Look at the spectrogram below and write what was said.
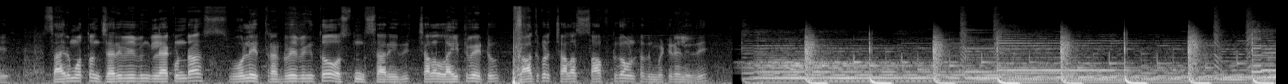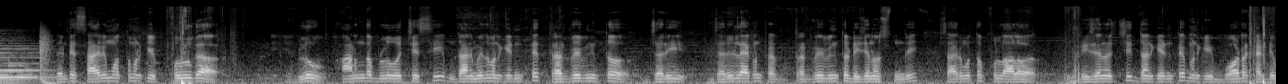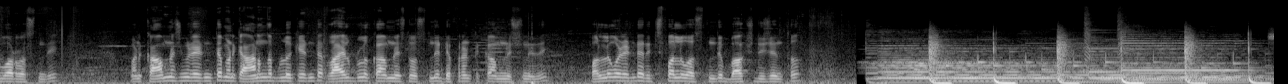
శారీ మొత్తం జరీ వీవింగ్ లేకుండా ఓన్లీ థ్రెడ్ వీవింగ్తో వస్తుంది శారీ ఇది. చాలా లైట్ వెయిట్. క్లాత్ కూడా చాలా సాఫ్ట్గా ఉంటుంది మెటీరియల్ ఇది. అంటే శారీ మొత్తం మనకి ఫుల్గా బ్లూ ఆనంద బ్లూ వచ్చేసి దాని మీద మనకి ఏంటంటే థ్రెడ్ వేవింగ్తో జరీ జరి లేకుండా థ్రెడ్ వేవింగ్తో డిజైన్ వస్తుంది. శారీ మొత్తం ఫుల్ ఆల్ ఓవర్ డిజైన్ వచ్చి దానికి ఏంటంటే మనకి బార్డర్ కడ్డీ బార్డర్ వస్తుంది. మన కాంబినేషన్ కూడా ఏంటంటే మనకి ఆనంద బ్లూకి ఏంటంటే రాయల్ బ్లూ కాంబినేషన్ వస్తుంది డిఫరెంట్ కాంబినేషన్ ఇది. పళ్ళు కూడా ఏంటంటే రిచ్ పళ్ళు వస్తుంది బాక్స్ డిజైన్తో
